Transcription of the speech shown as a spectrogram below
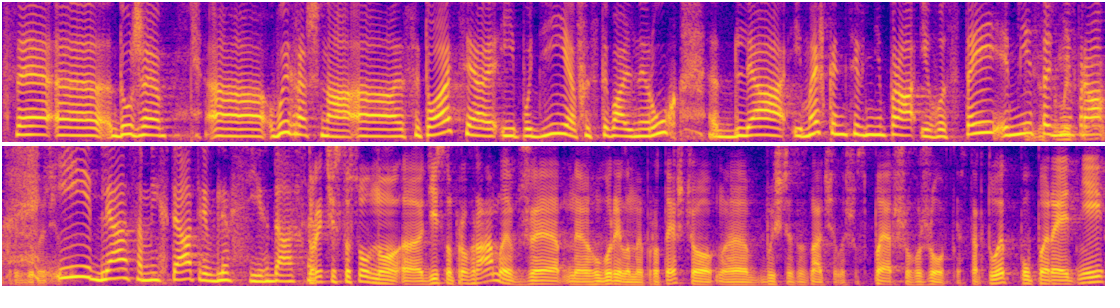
це е, дуже е, виграшна е, ситуація і подія, фестивальний рух для і мешканців Дніпра, і гостей міста самих Дніпра, театрів, і для самих театрів, для всіх. Да, це. До речі, стосовно е, дійсно програми, вже е, говорили ми про те, що е, ви ще зазначили, що з 1 жовтня стартує попередній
